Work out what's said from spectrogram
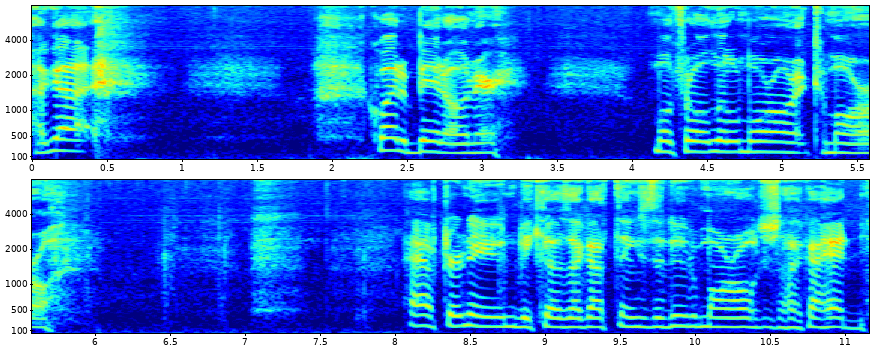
I got quite a bit on there. Gonna throw a little more on it tomorrow afternoon because I got things to do tomorrow just like I had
